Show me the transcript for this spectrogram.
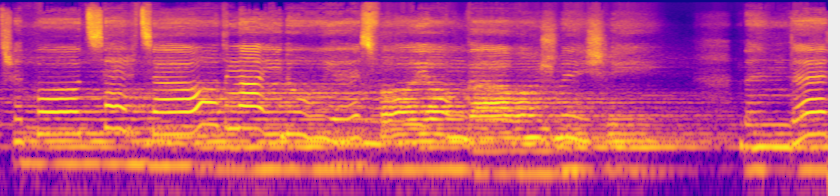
Trzepot serca odnajduje swoją gałąź myśli. Będę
